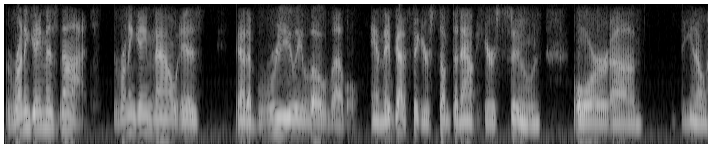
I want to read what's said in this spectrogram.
The running game is not. The running game now is at a really low level, and they've got to figure something out here soon, or um, you know,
